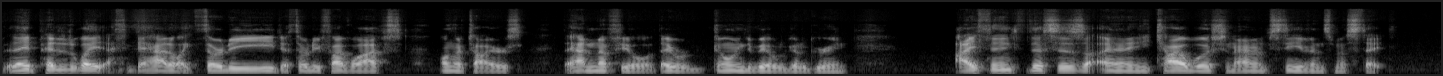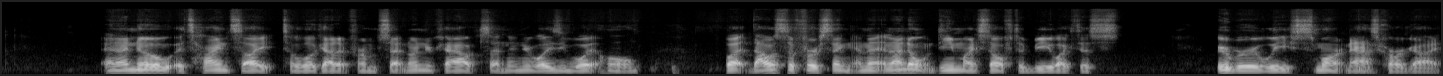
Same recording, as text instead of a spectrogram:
they pitted late. I think they had like 30 to 35 laps on their tires. They had enough fuel. They were going to be able to go to green. I think this is a Kyle Busch and Adam Stevens mistake. And I know it's hindsight to look at it from sitting on your couch, sitting in your lazy boy at home. But that was the first thing. And, and I don't deem myself to be like this uberly smart NASCAR guy.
